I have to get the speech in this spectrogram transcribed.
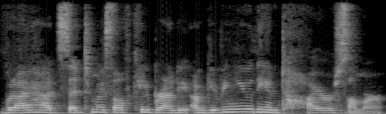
But I had said to myself, Okay, Brandi, I'm giving you the entire summer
